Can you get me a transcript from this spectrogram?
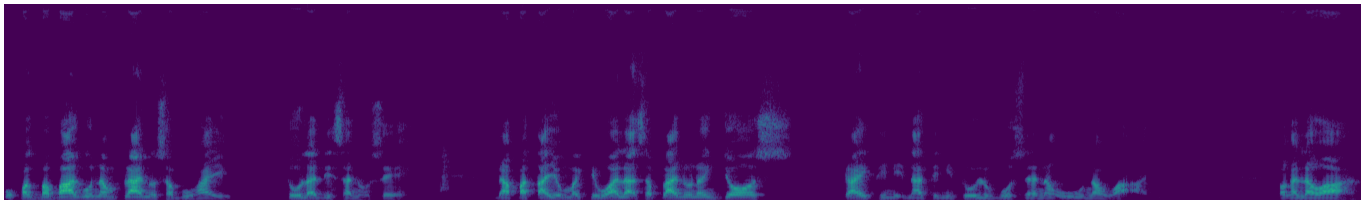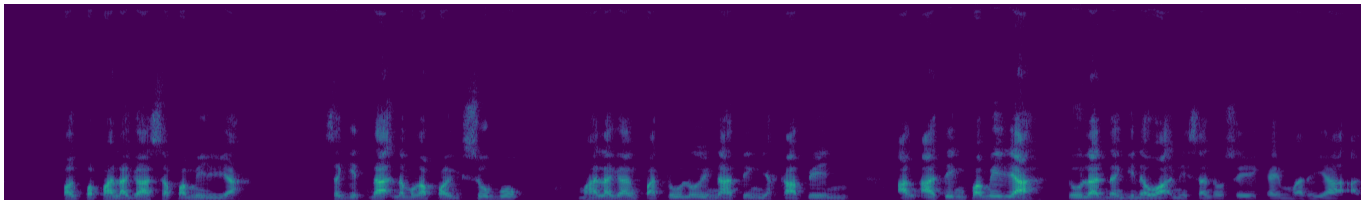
o pagbabago ng plano sa buhay tulad ni San Jose dapat tayong magtiwala sa plano ng Diyos kahit hindi natin ito lubos na nauunawaan. Pangalawa, pagpapalaga sa pamilya. Sa gitna ng mga pagsubok, mahalagang patuloy nating yakapin ang ating pamilya tulad ng ginawa ni San Jose kay Maria at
